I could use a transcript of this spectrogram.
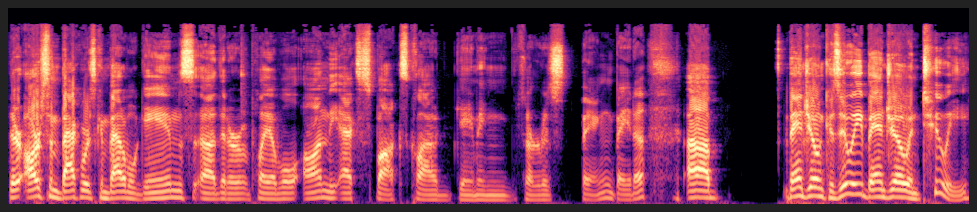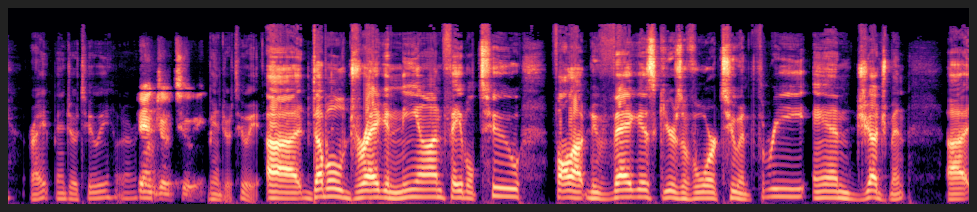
there are some backwards compatible games uh, that are playable on the Xbox Cloud Gaming Service thing beta. Uh, Banjo and Kazooie, Banjo and Tooie, right? Banjo Tooie, whatever. Banjo Tooie. Banjo Tooie. Uh, Double Dragon Neon, Fable 2, Fallout New Vegas, Gears of War 2 and 3, and Judgment. Uh,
